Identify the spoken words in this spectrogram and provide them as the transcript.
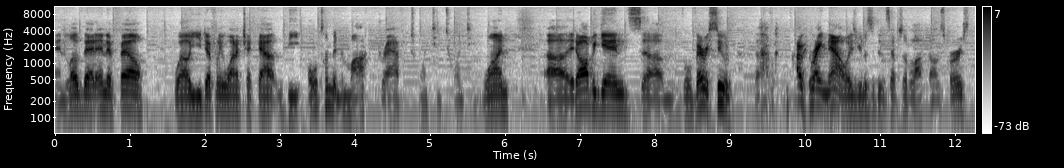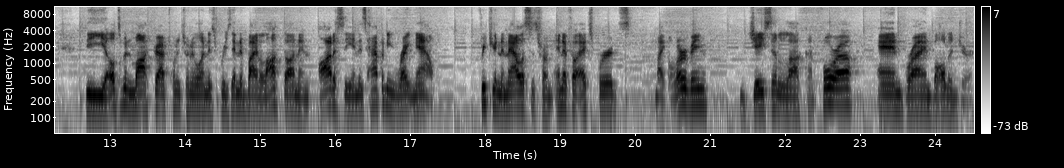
and love that NFL well, you definitely want to check out the Ultimate Mock Draft 2021. Uh, it all begins um, well very soon, probably right now as you listen to this episode of Locked On Spurs. The Ultimate Mock Draft 2021 is presented by Locked On and Audacy and is happening right now, featuring analysis from NFL experts Michael Irvin, Jason La Canfora, and Brian Baldinger.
